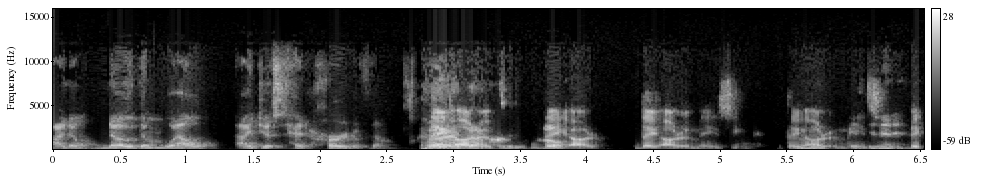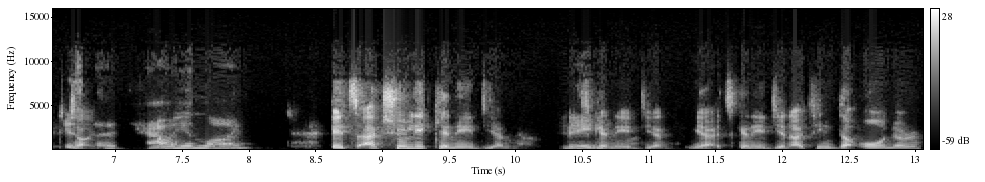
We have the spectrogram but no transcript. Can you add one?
I don't know them well. I just had heard of them. They are not heard they are they are amazing. They Mhm. are Isn't amazing, it, big is time. it an Italian line? It's actually Canadian. It's Canadian. Canadian. Yeah, it's Canadian. I think the owner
